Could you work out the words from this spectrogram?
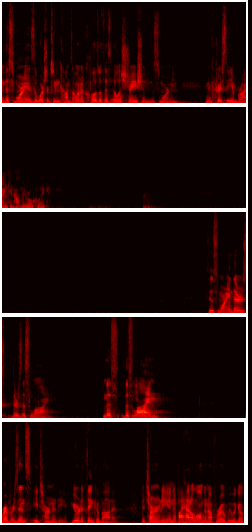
And this morning, as the worship team comes, I want to close with this illustration this morning. And if Christy and Brian can help me real quick. See, this morning there's, there's this line. And this, this line represents eternity. If you were to think about it, eternity. And if I had a long enough rope, we would go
